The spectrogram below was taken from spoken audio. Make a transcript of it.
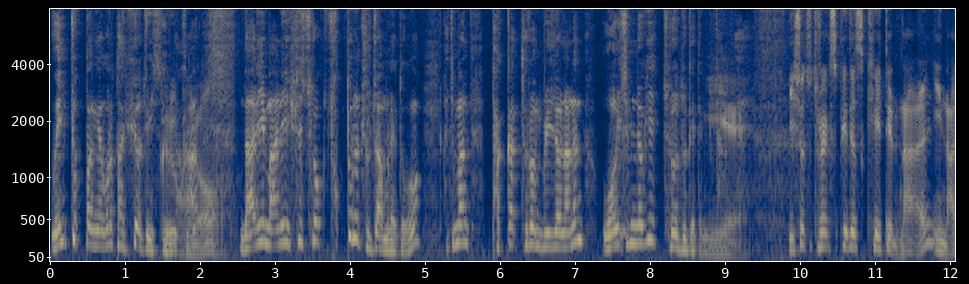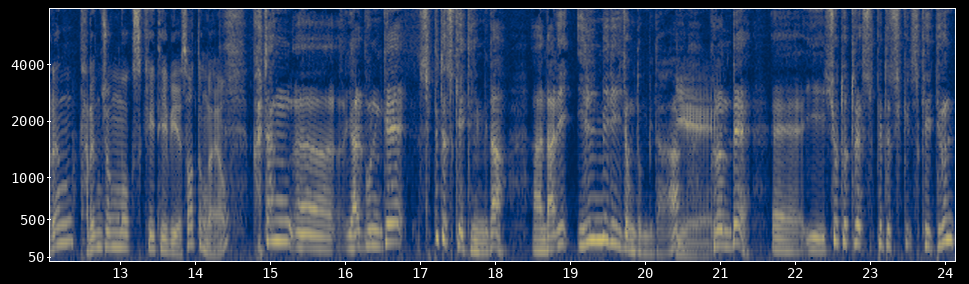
왼쪽 방향으로 다 휘어져 있습니다. 그렇군요. 날이 많이 휠수록 속도는 줄죠 아무래도. 하지만 바깥으로 밀려나는 원심력이 줄어들게 됩니다. 예. 이 쇼트트랙 스피드 스케이트 날, 이 날은 다른 종목 스케이트에 비해서 어떤가요? 가장 어, 얇은 게 스피드 스케이팅입니다. 아, 날이 1mm 정도입니다. 예. 그런데 에, 이 쇼트트랙 스피드 스케이팅은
